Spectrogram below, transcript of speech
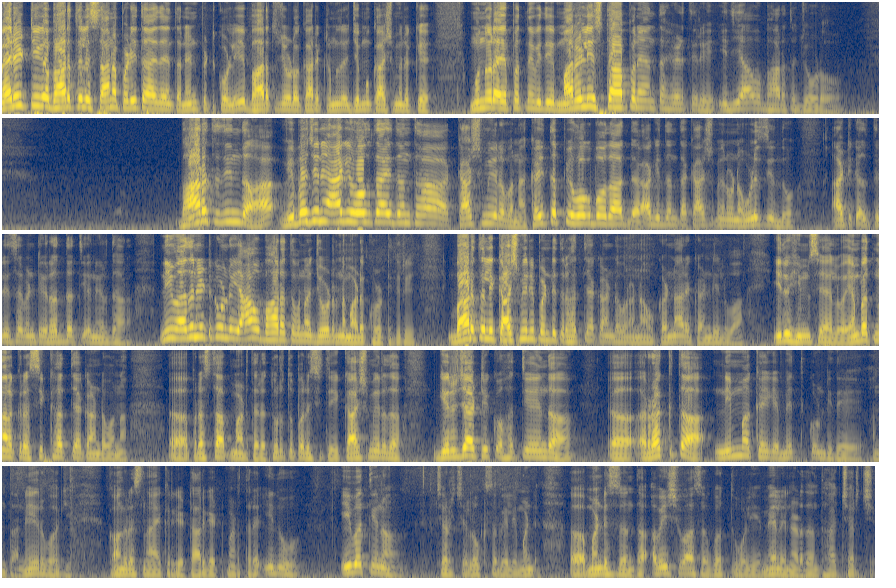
ಮೆರಿಟ್ ಈಗ ಭಾರತದಲ್ಲಿ ಸ್ಥಾನ ಪಡೀತಾ ಇದೆ ಅಂತ ನೆನ್ಪಿಟ್ಕೊಳ್ಳಿ. ಭಾರತ ಜೋಡೋ ಕಾರ್ಯಕ್ರಮದಲ್ಲಿ ಜಮ್ಮು ಕಾಶ್ಮೀರಕ್ಕೆ ಮುನ್ನೂರ ಎಪ್ಪತ್ತನೇ ವಿಧಿ ಮರಳಿ ಸ್ಥಾಪನೆ ಅಂತ ಹೇಳ್ತೀರಿ. ಇದ್ಯಾವ ಭಾರತ ಜೋಡೋ? ಭಾರತದಿಂದ ವಿಭಜನೆ ಆಗಿ ಹೋಗ್ತಾ ಇದ್ದಂತಹ ಕಾಶ್ಮೀರವನ್ನು, ಕೈತಪ್ಪಿ ಹೋಗ್ಬೋದಾದ ಆಗಿದ್ದಂಥ ಕಾಶ್ಮೀರವನ್ನು ಉಳಿಸಿದ್ದು ಆರ್ಟಿಕಲ್ ತ್ರೀ ಸೆವೆಂಟಿ ರದ್ದತಿಯ ನಿರ್ಧಾರ. ನೀವು ಅದನ್ನಿಟ್ಕೊಂಡು ಯಾವ ಭಾರತವನ್ನು ಜೋಡಣೆ ಮಾಡಕ್ಕೆ ಹೊರಟಿದ್ರಿ? ಭಾರತದಲ್ಲಿ ಕಾಶ್ಮೀರಿ ಪಂಡಿತರ ಹತ್ಯಾಕಾಂಡವನ್ನು ನಾವು ಕಣ್ಣಾರೆ ಕಂಡಿಲ್ವಾ? ಇದು ಹಿಂಸೆ ಅಲ್ವಾ? ಎಂಬತ್ನಾಲ್ಕರ ಸಿಖ್ ಹತ್ಯಾಕಾಂಡವನ್ನು ಪ್ರಸ್ತಾಪ ಮಾಡ್ತಾರೆ ತುರ್ತು ಪರಿಸ್ಥಿತಿ. ಕಾಶ್ಮೀರದ ಗಿರ್ಜಾ ಟಿಕೋ ಹತ್ಯೆಯಿಂದ ರಕ್ತ ನಿಮ್ಮ ಕೈಗೆ ಮೆತ್ತಿಕೊಂಡಿದೆ ಅಂತ ನೇರವಾಗಿ ಕಾಂಗ್ರೆಸ್ ನಾಯಕರಿಗೆ ಟಾರ್ಗೆಟ್ ಮಾಡ್ತಾರೆ. ಇದು ಇವತ್ತಿನ ಚರ್ಚೆ. ಲೋಕಸಭೆಯಲ್ಲಿ ಮಂಡ ಮಂಡಿಸಿದಂಥ ಅವಿಶ್ವಾಸ ಗೊತ್ತುವಳಿಯ ಮೇಲೆ ನಡೆದಂತಹ ಚರ್ಚೆ.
